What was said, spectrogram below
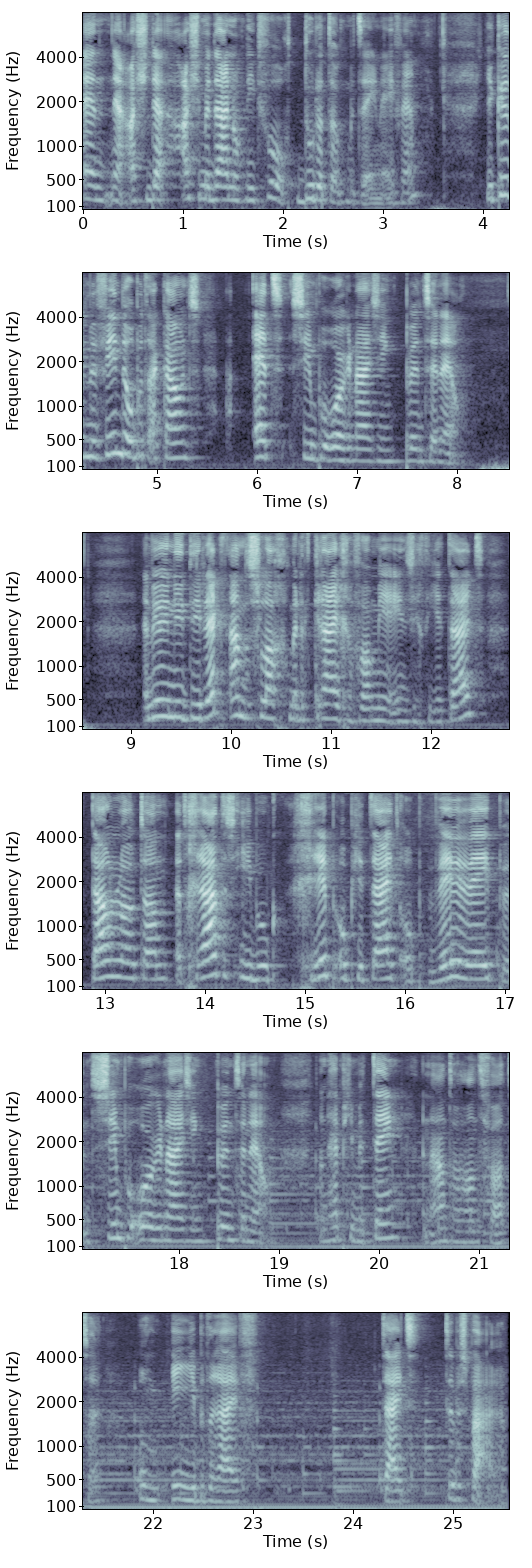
En nou, als, je als je me daar nog niet volgt, doe dat ook meteen even. Hè? Je kunt me vinden op het account simpleorganizing.nl. En wil je nu direct aan de slag met het krijgen van meer inzicht in je tijd? Download dan het gratis e-book Grip op je tijd op www.simpleorganizing.nl. Dan heb je meteen een aantal handvatten om in je bedrijf tijd te besparen.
